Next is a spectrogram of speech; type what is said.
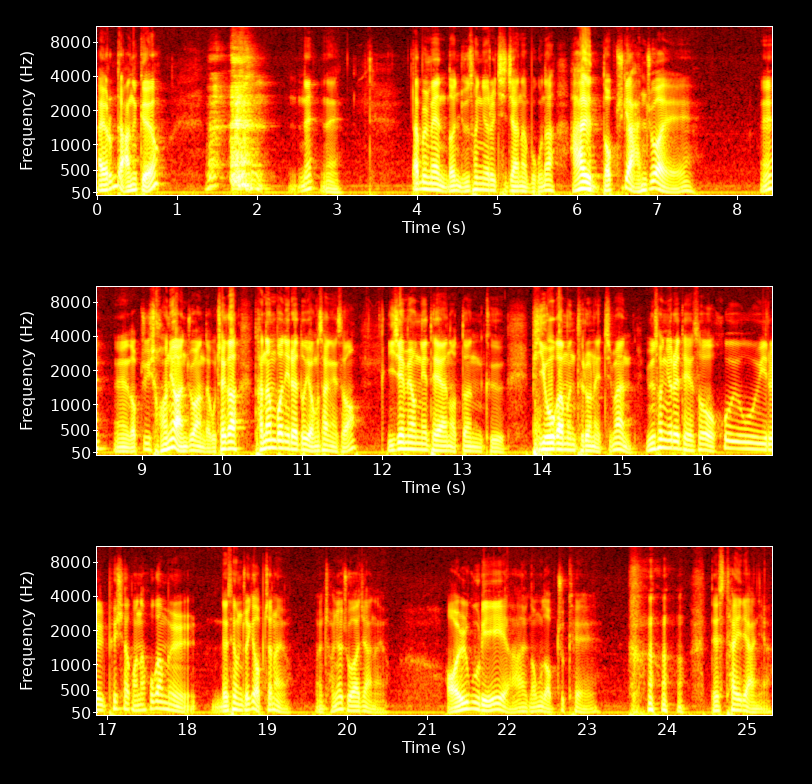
아 여러분들 안 웃겨요? 네, 네. 더블맨, 넌 윤석열을 지지하나 보구나. 아유, 넙죽이 안 좋아해. 예? 예, 넙죽이 전혀 안 좋아한다고. 제가 단 한 번이라도 영상에서 이재명에 대한 어떤 그 비호감은 드러냈지만 윤석열에 대해서 호의를 표시하거나 호감을 내세운 적이 없잖아요. 전혀 좋아하지 않아요. 얼굴이 아, 너무 넙죽해. 내 스타일이 아니야.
